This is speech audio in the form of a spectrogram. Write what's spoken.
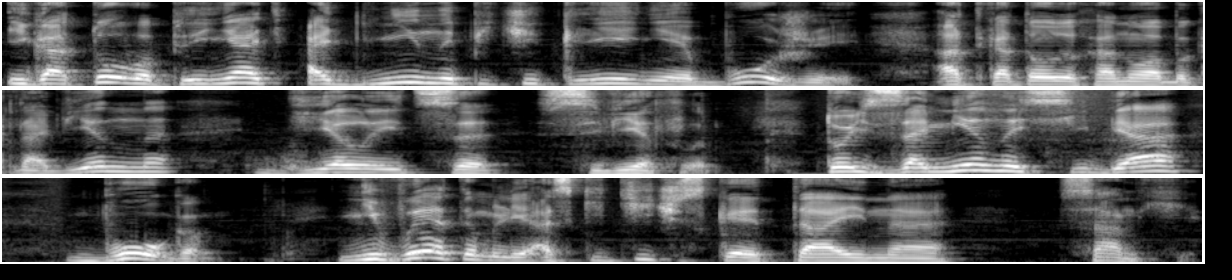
и готова принять одни напечатления Божии, от которых оно обыкновенно делается светлым. То есть замена себя Богом. Не в этом ли аскетическая тайна Санхи?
